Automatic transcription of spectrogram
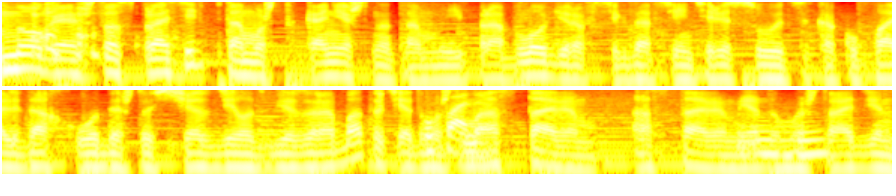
многое что спросить, потому что, конечно, там и про блогеров всегда все интересуются, как упали доходы, что сейчас делать, где зарабатывать. Я думаю, упали. что мы оставим, оставим, я mm-hmm. думаю, что один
